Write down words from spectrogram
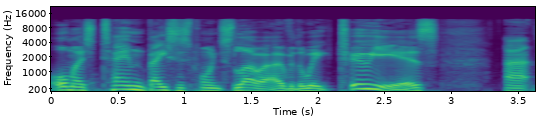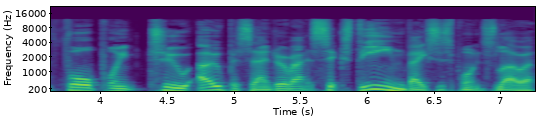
almost 10 basis points lower over the week. Two years at 4.20%, or about 16 basis points lower.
